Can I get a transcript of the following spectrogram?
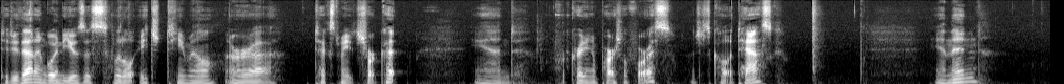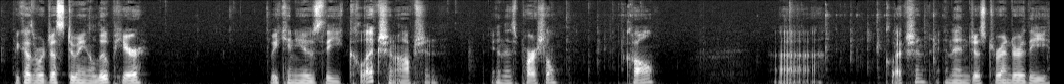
To do that, I'm going to use this little HTML or uh, TextMate shortcut. And we're creating a partial for us, let's just call it task. And then, because we're just doing a loop here, we can use the collection option in this partial call, uh, collection, and then just render the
